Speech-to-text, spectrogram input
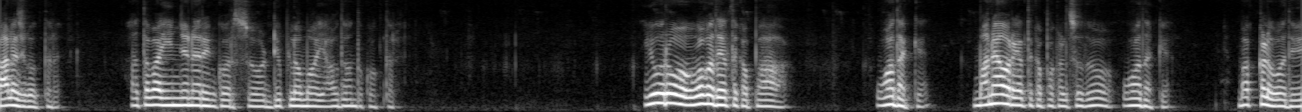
ಕಾಲೇಜ್ಗೆ ಹೋಗ್ತಾರೆ. ಅಥವಾ ಇಂಜಿನಿಯರಿಂಗ್ ಕೋರ್ಸು ಡಿಪ್ಲೊಮಾ ಯಾವುದೋ ಒಂದಕ್ಕೆ ಹೋಗ್ತಾರೆ. ಇವರು ಹೋಗೋದು ಎತ್ತಕಪ್ಪ ಓದೋಕ್ಕೆ. ಮನೆಯವ್ರು ಎತ್ತಕಪ್ಪ ಕಳಿಸೋದು? ಓದೋಕ್ಕೆ. ಮಕ್ಕಳು ಓದಿ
